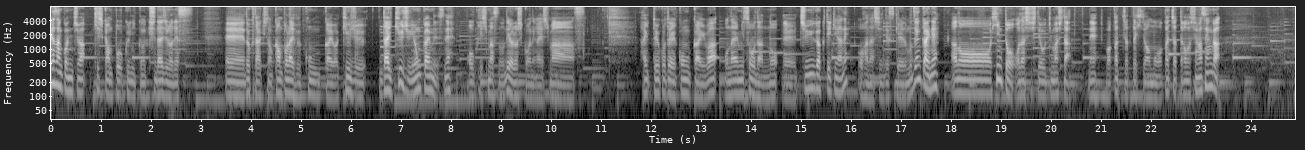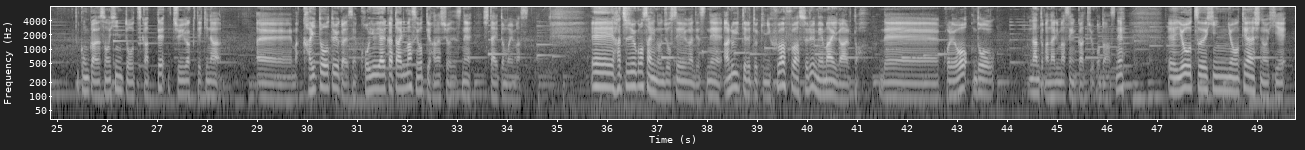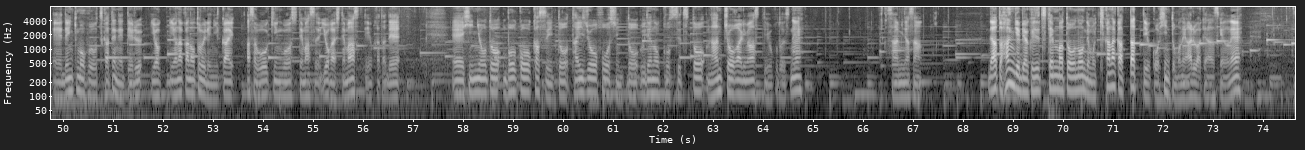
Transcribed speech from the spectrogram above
皆さんこんにちは。岸漢方クリニックの岸大二郎です、えー、ドクター岸の漢方ライフ今回は90第94回目ですね。お送りしますのでよろしくお願いします。はいということで今回はお悩み相談の、えー、中学的なねお話ですけれども前回ねあのー、ヒントをお出ししておきました。ね分かっちゃった人はもう分かっちゃったかもしれませんが今回はそのヒントを使って中学的なえー、まあ、回答というかですねこういうやり方ありますよっていう話をですねしたいと思います、えー、85歳の女性がですね歩いてる時にふわふわするめまいがあると。でこれをどうなんとかなりませんかっていうことなんですね、えー、腰痛頻尿手足の冷ええー、電気毛布を使って寝てる。夜中のトイレ2回朝ウォーキングをしてます。ヨガしてますっていう方で。えー、頻尿と膀胱下垂と帯状疱疹と腕の骨折と難聴がありますっていうことですね。さあ皆さん。であと半下白日天麻湯を飲んでも効かなかったっていうこうヒントもねあるわけなんですけどね。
